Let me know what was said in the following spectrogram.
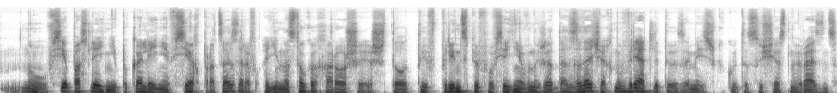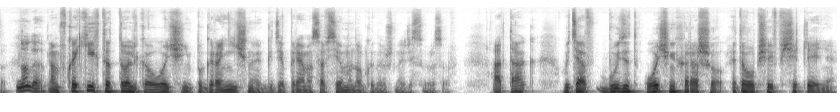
ну, все последние поколения всех процессоров, они настолько хорошие, что ты, в принципе, в повседневных задачах, ну, вряд ли ты заметишь какую-то существенную разницу. Ну да. Там в каких-то только очень пограничных, где прямо совсем много нужно ресурсов. А так у тебя будет очень хорошо. Это общее впечатление.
